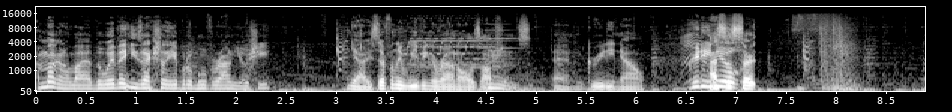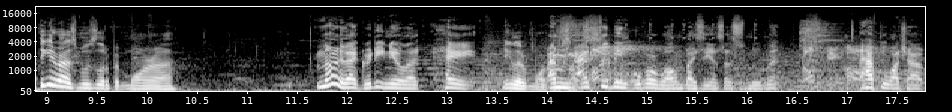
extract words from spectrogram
I'm not gonna lie. The way that he's actually able to move around Yoshi, Yeah, he's definitely weaving around all his Mm. options, and Greedy now Greedy has to start thinking about his moves a little bit more, uh, Not only that, Greedy knew like, hey, being a little more. I'm precise. actually being overwhelmed by ZSS's movement. I have to watch out.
